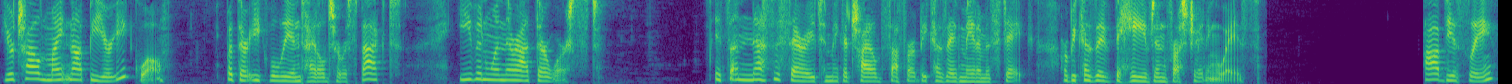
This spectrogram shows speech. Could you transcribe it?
Your child might not be your equal, but they're equally entitled to respect, even when they're at their worst. It's unnecessary to make a child suffer because they've made a mistake or because they've behaved in frustrating ways. Obviously,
